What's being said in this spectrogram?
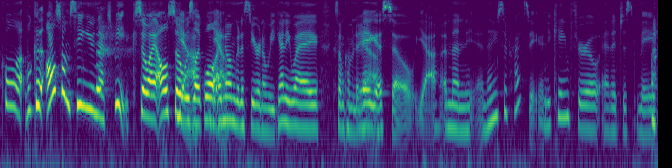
cool. Well, because also I'm seeing you next week, so I also was like, well, I know I'm going to see her in a week anyway because I'm coming to Yeah. Vegas. So yeah, and then and then you surprised me and you came through, and it just made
